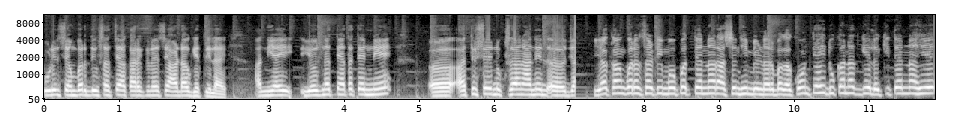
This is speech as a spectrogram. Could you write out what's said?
पुढील शंभर दिवसाच्या कार्यक्रमाचा आढावा घेतलेला आहे. आणि या योजनेतने आता त्यांनी अतिशय नुकसान आणि या कामगारांसाठी मोफत त्यांना राशन ही मिळणार. बघा कोणत्याही दुकानात गेलं की त्यांना हे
